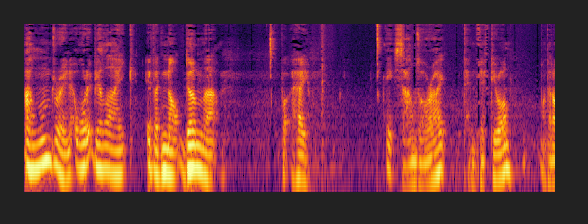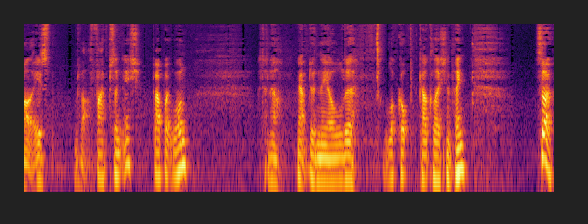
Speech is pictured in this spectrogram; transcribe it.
I'm wondering what it'd be like if I'd not done that. But hey, it sounds alright. 10.51. I don't know what that is about 5%ish, 5.1. I don't know, without doing the old uh, lookup calculation thing. So,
